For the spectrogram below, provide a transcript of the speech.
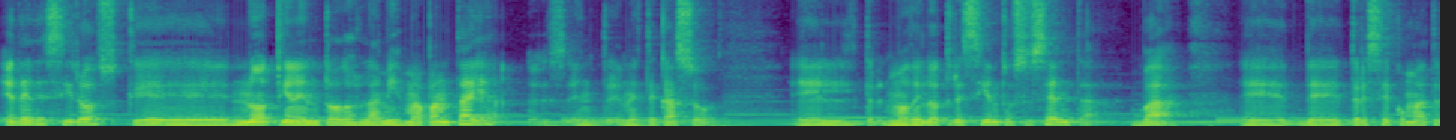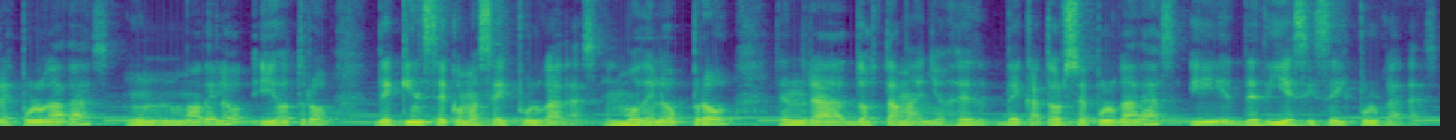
he de deciros que no tienen todos la misma pantalla. En, este caso, el modelo 360 va eh, de 13,3 pulgadas, un modelo, y otro de 15,6 pulgadas. El modelo Pro tendrá dos tamaños, de 14 pulgadas y de 16 pulgadas.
